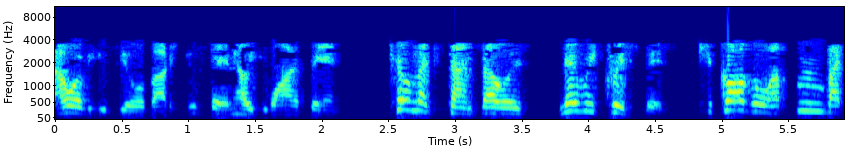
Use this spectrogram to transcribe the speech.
However you feel about it. You fan how you want to fan. Till next time, fellas. Merry Christmas. Chicago mm, but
